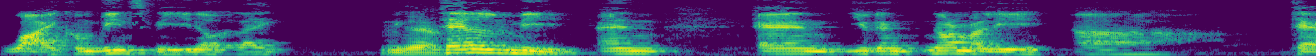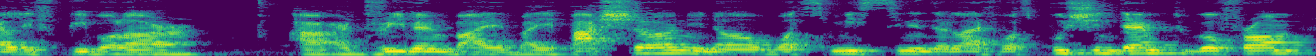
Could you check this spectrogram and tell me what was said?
Why? Convince me. You know, like yeah. tell me, and and you can normally uh, tell if people are are driven by by a passion. You know, what's missing in their life, what's pushing them to go from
